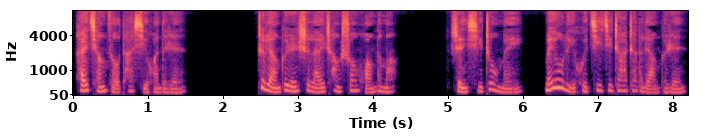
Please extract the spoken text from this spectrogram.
还抢走他喜欢的人，这两个人是来唱双簧的吗？沈西皱眉，没有理会叽叽喳喳的两个人，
